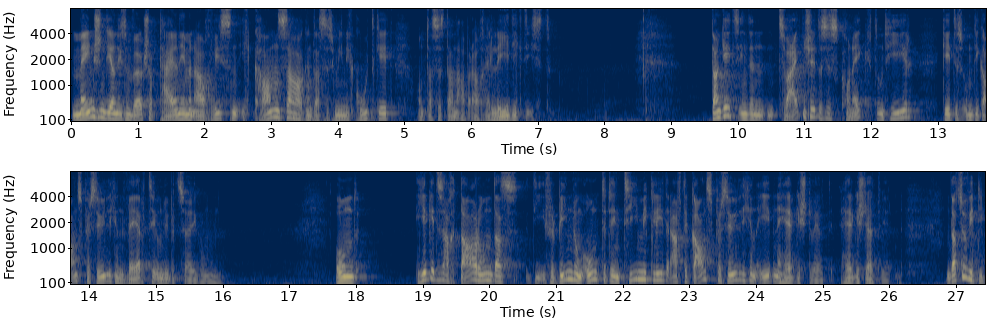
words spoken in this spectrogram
Menschen, die an diesem Workshop teilnehmen, auch wissen, ich kann sagen, dass es mir nicht gut geht und dass es dann aber auch erledigt ist. Dann geht es in den zweiten Schritt, das ist Connect und hier geht es um die ganz persönlichen Werte und Überzeugungen. Und hier geht es auch darum, dass die Verbindung unter den Teammitgliedern auf der ganz persönlichen Ebene hergestellt, hergestellt werden. Und dazu wird die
